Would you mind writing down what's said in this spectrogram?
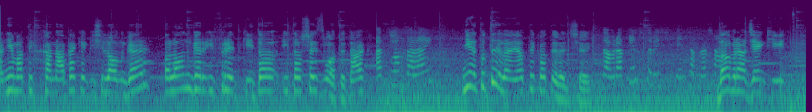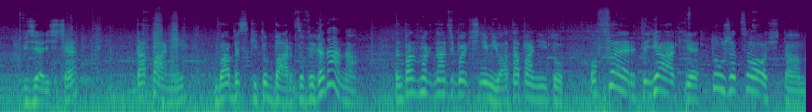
A nie ma tych kanapek, jakiś longer? To longer i frytki, to, i to 6 zł, tak? A słucham dalej? Nie, to tyle, ja tylko tyle dzisiaj. Dobra, 5,45, zapraszam. Dobra, dzięki. Widzieliście? Ta pani była bez kitu bardzo wygadana. Ten pan w McDonaldzie był jakiś niemiły, a ta pani tu oferty jakie, duże coś tam.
